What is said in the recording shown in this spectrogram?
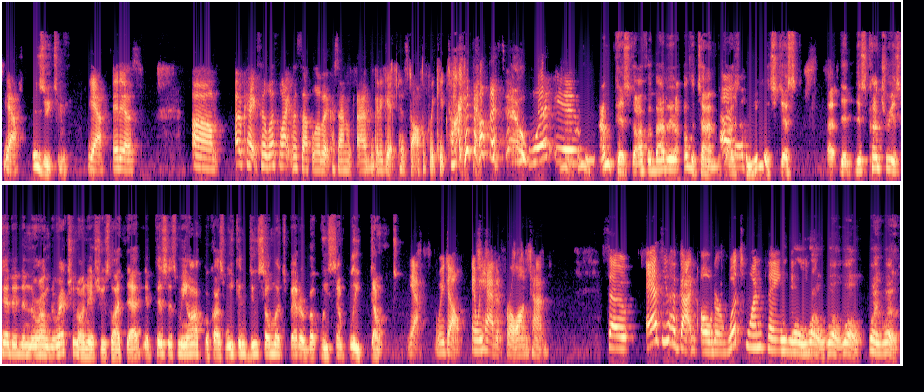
Yeah. Easy to me. Yeah, it is. Um, okay, so let's lighten this up a little bit because I'm I'm going to get pissed off if we keep talking about. What is? I'm pissed off about it all the time because to me it's just uh, that this country is headed in the wrong direction on issues like that. And it pisses me off because we can do so much better, but we simply don't. Yeah, we don't, and we haven't for a long time. So, as you have gotten older, what's one thing? Whoa, whoa, whoa, whoa, whoa, whoa,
